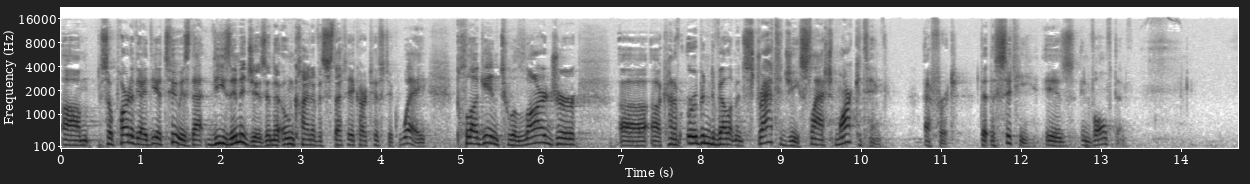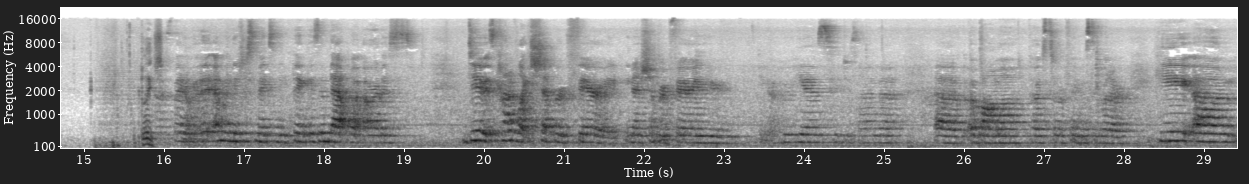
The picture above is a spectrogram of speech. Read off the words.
Um, so part of the idea too is that these images, in their own kind of aesthetic, artistic way, plug into a larger uh, uh, kind of urban development strategy slash marketing effort that the city is involved in. Please. I mean, it just makes me think isn't that what artists do? It's kind of like Shepard Fairey. You know, Shepard Fairey, who, you know, who he is, who designed the uh, Obama poster, famously, whatever. He, um,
